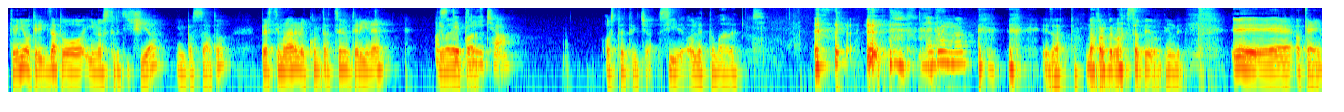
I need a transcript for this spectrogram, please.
che veniva utilizzato in ostetricia in passato per stimolare le contrazioni uterine. Ostetricia. Ostetricia, sì, ho letto male. È rum. esatto, no, proprio non lo sapevo, quindi... E, ok.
